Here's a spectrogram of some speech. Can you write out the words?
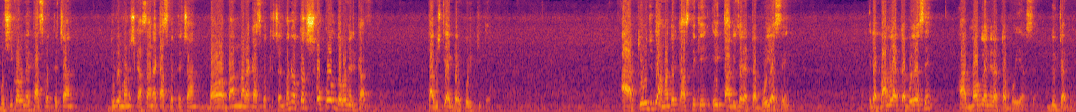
বশীকরণের কাজ করতে চান দূরের মানুষ কাসানা কাজ করতে চান, বাবা বান মারা কাজ করতে চান মানে অর্থাৎ সকল ধরনের কাজ। তাবিজটি একবার পরীক্ষিত। আর কেউ যদি আমাদের কাছ থেকে এই তাবিজের একটা বই আছে এটা বাংলা একটা বই আছে, আর মগলানের একটা বই আছে, দুইটা বই।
